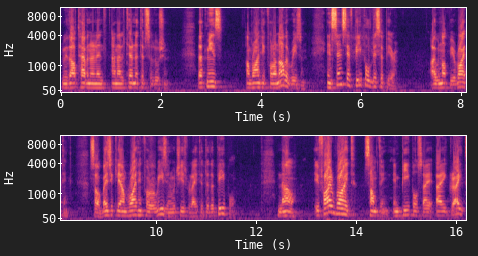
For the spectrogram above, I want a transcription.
without having an, an alternative solution, that means I'm writing for another reason. And since if people disappear, I will not be writing. So basically, I'm writing for a reason which is related to the people. Now, if I write something and people say, "Hey, great,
